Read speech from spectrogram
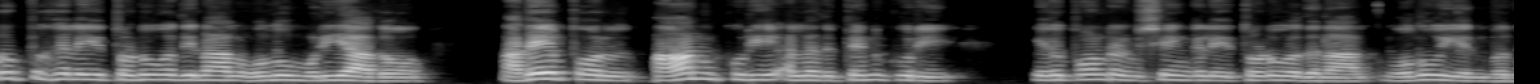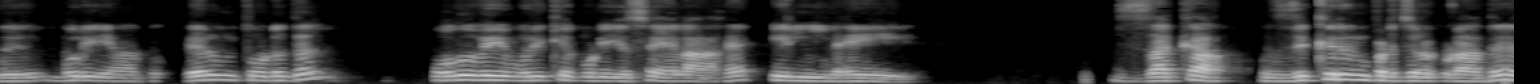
உறுப்புகளை தொடுவதினால் ஒழு முடியாதோ அதே போல் ஆண் குறி அல்லது பெண் குறி இது போன்ற விஷயங்களை தொடுவதனால் ஒது என்பது முறியாது. வெறும் தொடுதல் ஒதுவை முறிக்கக்கூடிய செயலாக இல்லை. ஜக்கர் ஜிக்கரின் படிச்சிடக்கூடாது.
